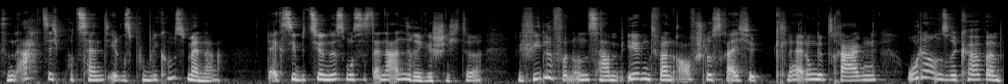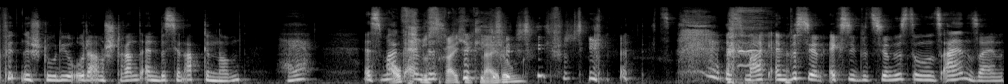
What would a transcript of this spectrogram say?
sind 80% ihres Publikums Männer. Der Exhibitionismus ist eine andere Geschichte. Wie viele von uns haben irgendwann aufschlussreiche Kleidung getragen oder unsere Körper im Fitnessstudio oder am Strand ein bisschen abgenommen? Hä? Es mag Aufschlussreiche ein bisschen, Kleidung? ich verstehe gar nichts. Es mag ein bisschen Exhibitionist in uns allen sein.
